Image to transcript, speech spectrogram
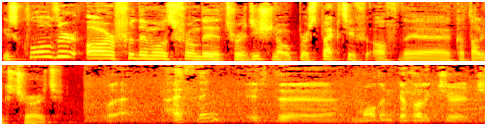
is closer or furthermost from the traditional perspective of the Catholic Church? Well, I think if the modern Catholic Church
